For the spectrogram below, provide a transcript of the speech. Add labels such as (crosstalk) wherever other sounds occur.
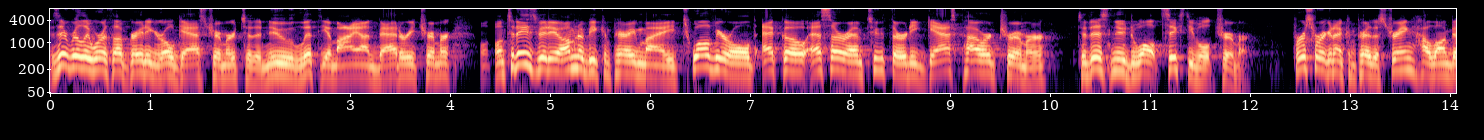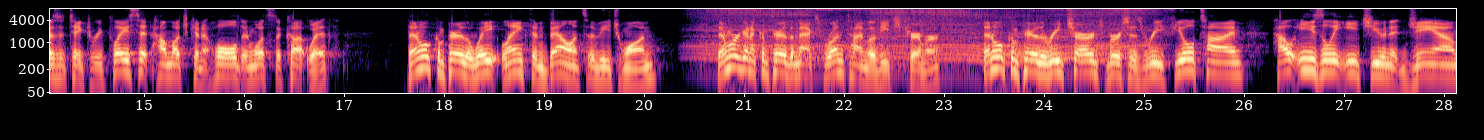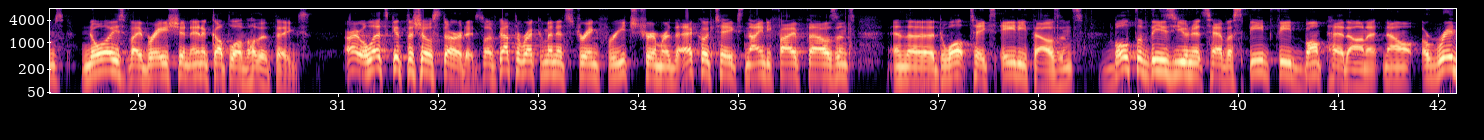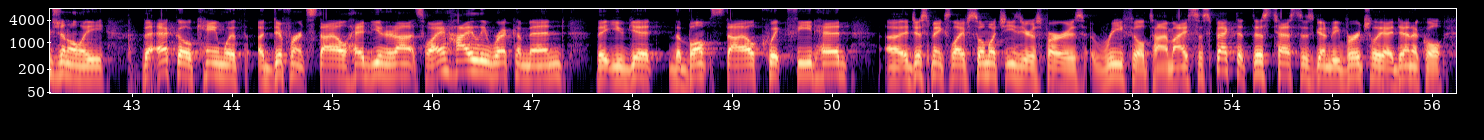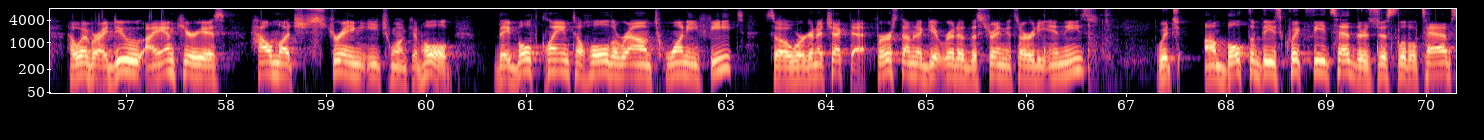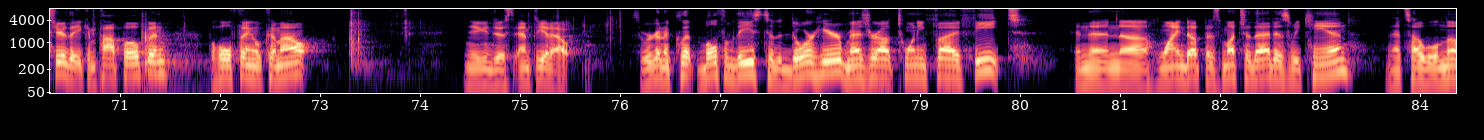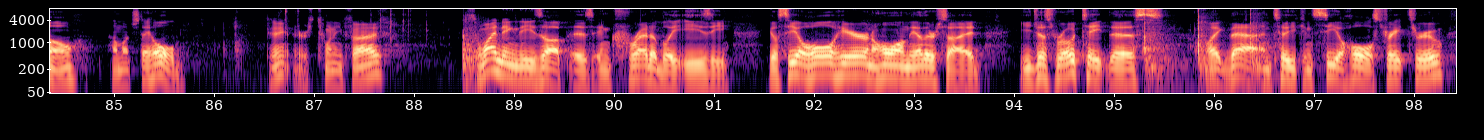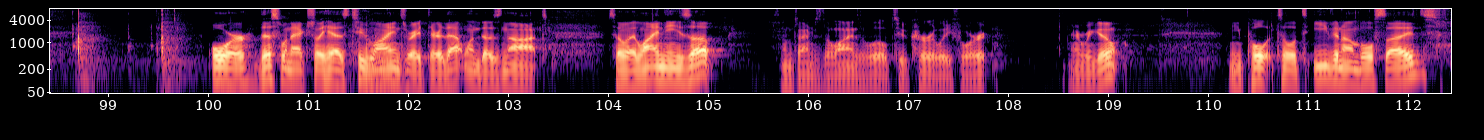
Is it really worth upgrading your old gas trimmer to the new lithium ion battery trimmer? Well, in today's video, I'm gonna be comparing my 12 year old Echo SRM 230 gas powered trimmer to this new DeWalt 60 volt trimmer. First, we're gonna compare the string, how long does it take to replace it, how much can it hold, and what's the cut width. Then we'll compare the weight, length, and balance of each one. Then we're gonna compare the max runtime of each trimmer. Then we'll compare the recharge versus refuel time, how easily each unit jams, noise, vibration, and a couple of other things. All right, well, let's get the show started. So I've got the recommended string for each trimmer. The Echo takes 95 thousandths and the DeWalt takes 80 thousandths. Both of these units have a speed feed bump head on it. Now, originally, the Echo came with a different style head unit on it, so I highly recommend that you get the bump style quick feed head. Uh, it just makes life so much easier as far as refill time. I suspect that this test is going to be virtually identical. However, I do, I am curious how much string each one can hold. They both claim to hold around 20 feet, so we're gonna check that. First, I'm gonna get rid of the string that's already in these, which on both of these quick feeds head, there's just little tabs here that you can pop open. The whole thing will come out, and you can just empty it out. So we're gonna clip both of these to the door here, measure out 25 feet and then uh, wind up as much of that as we can. And that's how we'll know how much they hold. Okay, there's 25. So winding these up is incredibly easy. You'll see a hole here and a hole on the other side. You just rotate this like that until you can see a hole straight through. Or this one actually has two lines right there. That one does not. So I line these up. Sometimes the line's a little too curly for it. There we go. And you pull it till it's even on both sides.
